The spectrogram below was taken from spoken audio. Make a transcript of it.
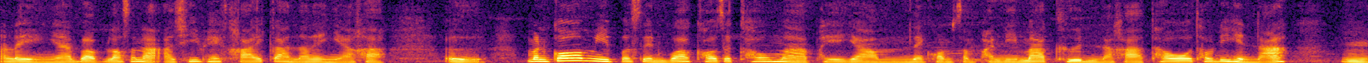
อะไรอย่างเงี้ยแบบลักษณะอาชีพคล้ายๆกันอะไรอย่างเงี้ยค่ะเออมันก็มีเปอร์เซ็นต์ว่าเขาจะเข้ามาพยายามในความสัมพันธ์นี้มากขึ้นนะคะ เท่าเท่าที่เห็นนะอืม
